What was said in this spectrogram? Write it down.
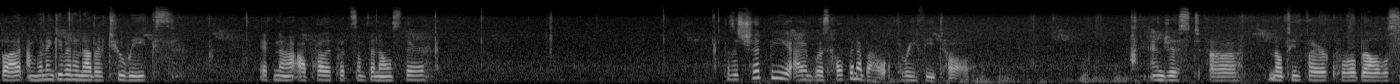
but I'm going to give it another two weeks. If not, I'll probably put something else there. Because it should be, I was hoping about three feet tall. And just uh, melting fire coral bells.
